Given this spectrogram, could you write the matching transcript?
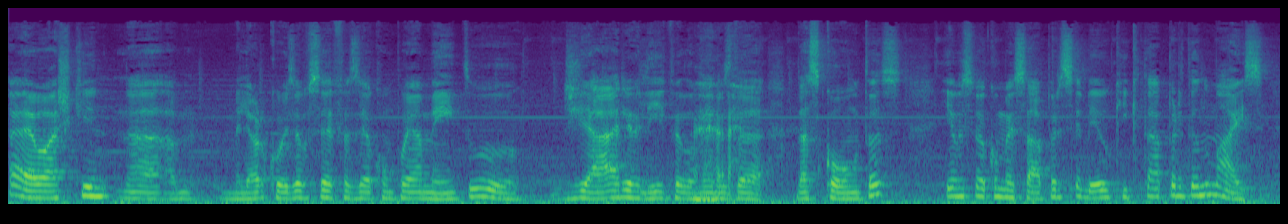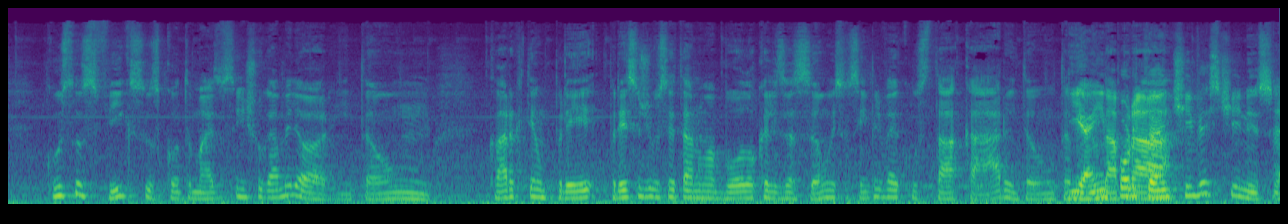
É, eu acho que a melhor coisa é você fazer acompanhamento diário ali, pelo menos da- das contas, e aí você vai começar a perceber o que está apertando mais. Custos fixos, quanto mais você enxugar, melhor. Então, claro que tem um pre- preço de você estar numa boa localização, isso sempre vai custar caro, então também e é dá pra- importante investir nisso, É,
